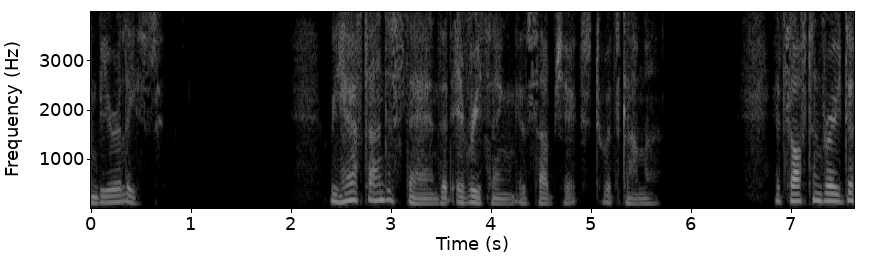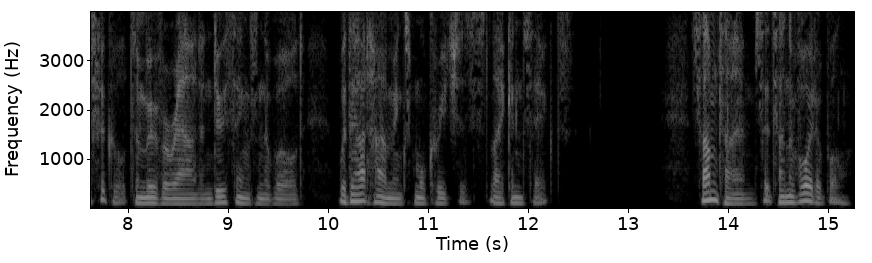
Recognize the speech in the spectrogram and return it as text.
and be released. We have to understand that everything is subject to its karma. It's often very difficult to move around and do things in the world without harming small creatures like insects. Sometimes it's unavoidable,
